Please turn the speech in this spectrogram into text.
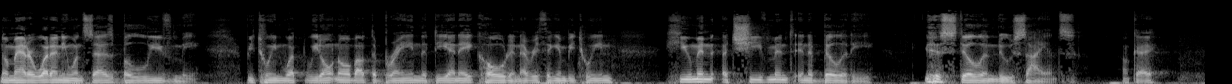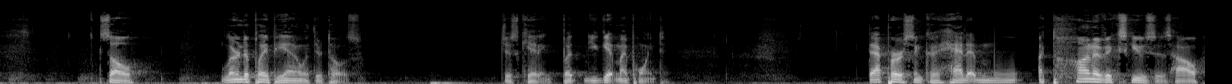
No matter what anyone says, believe me. Between what we don't know about the brain, the DNA code, and everything in between, human achievement and ability is still a new science. Okay? So, learn to play piano with your toes. Just kidding, but you get my point. That person could had a, a ton of excuses how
